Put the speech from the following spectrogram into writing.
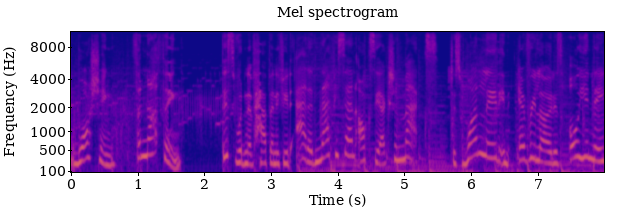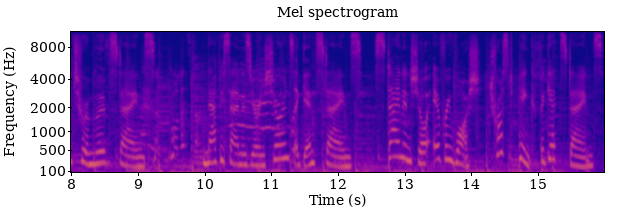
washing, for nothing. This wouldn't have happened if you'd added Napisan Oxy Action Max. Just one lid in every load is all you need to remove stains. Napisan is your insurance against stains. Stain insure every wash. Trust Pink, forget stains.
